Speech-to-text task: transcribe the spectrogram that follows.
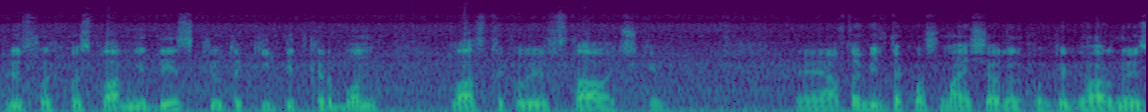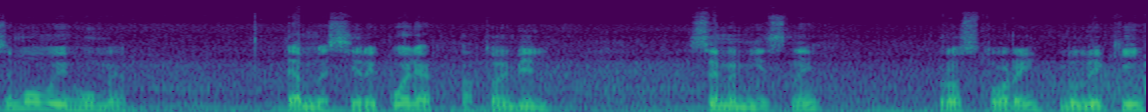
плюс легкосплавні диски, такі під карбон пластикові вставочки. Е, Автомобіль також має ще один комплект гарної зимової гуми, темно-сірий колір. Автомобіль семимісний, просторий, великий.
